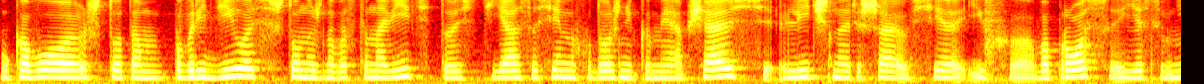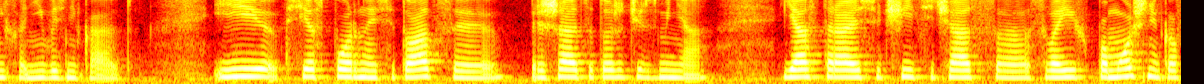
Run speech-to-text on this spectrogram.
у кого что там повредилось, что нужно восстановить. То есть я со всеми художниками общаюсь, лично решаю все их вопросы, если у них они возникают. И все спорные ситуации решаются тоже через меня. Я стараюсь учить сейчас а, своих помощников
